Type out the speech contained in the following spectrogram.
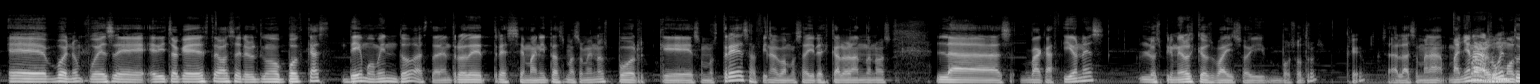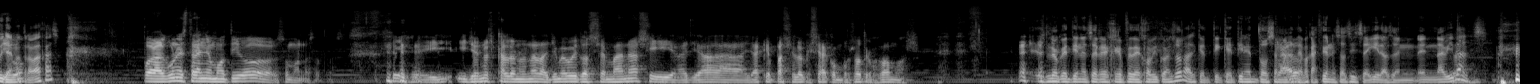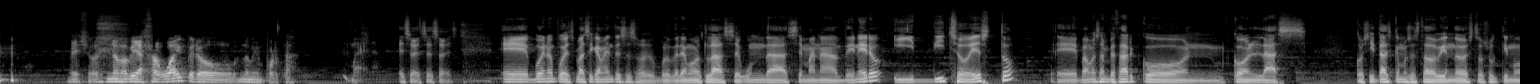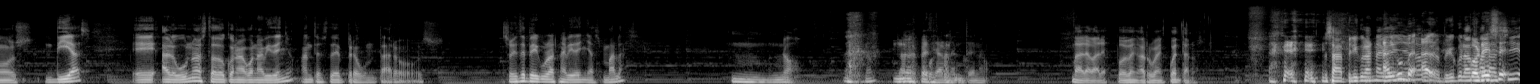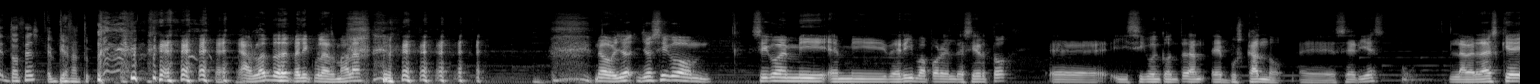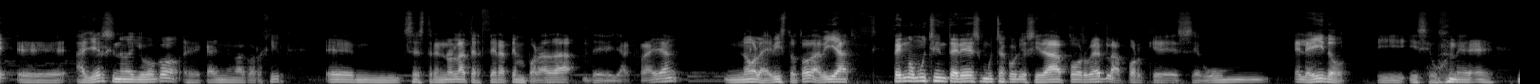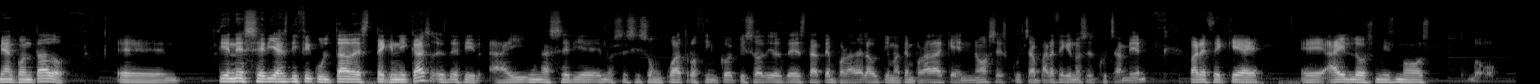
Eh, bueno, pues eh, he dicho que este va a ser el último podcast de momento, hasta dentro de tres semanitas más o menos, porque somos tres. Al final vamos a ir escalonándonos las vacaciones. Los primeros que os vais hoy vosotros, creo. O sea, la semana. Mañana, Rubén, tú ya no trabajas. Por algún extraño motivo somos nosotros. Sí, sí, y, yo no escalono nada. Yo me voy dos semanas y allá, ya que pase lo que sea con vosotros, vamos. Es lo que tiene ser el jefe de Hobby Consolas, que, que tiene dos semanas de vacaciones así seguidas en, en Navidades. Eso, no me voy a Hawái, pero no me importa. Bueno. Eso es, eso es. Eh, bueno, pues básicamente es eso. Volveremos la segunda semana de enero. Y dicho esto, eh, vamos a empezar con, con, las cositas que hemos estado viendo estos últimos días. Eh, ¿Alguno ha estado con algo navideño? Antes de preguntaros. ¿Sois de películas navideñas malas? Mm, no. No, especialmente, no. Vale, vale. Pues venga, Rubén, cuéntanos. O sea, películas navideñas no, pero películas malas sí, entonces empieza tú. Hablando de películas malas. no, yo, sigo, sigo en, mi, en mi deriva por el desierto eh, y sigo encontrando, eh, buscando eh, series. La verdad es que ayer, si no me equivoco, Kai me va a corregir, se estrenó la tercera temporada de Jack Ryan. No la he visto todavía. Tengo mucho interés, mucha curiosidad por verla, porque según he leído y, según me han contado, eh, tiene serias dificultades técnicas, es decir, hay una serie, no sé si son cuatro o cinco episodios de esta temporada, de la última temporada, que no se escuchan, parece que no se escuchan bien, parece que eh, hay los mismos,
